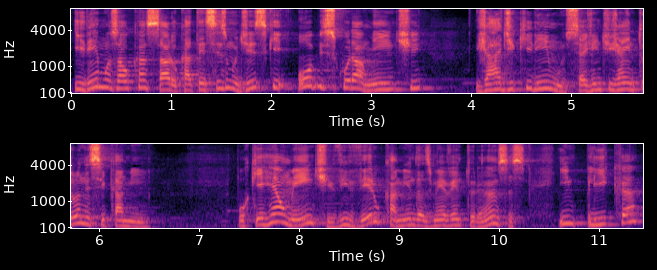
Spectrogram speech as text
iremos alcançar. O catecismo diz que obscuramente já adquirimos, se a gente já entrou nesse caminho. Porque realmente viver o caminho das bem-aventuranças implica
